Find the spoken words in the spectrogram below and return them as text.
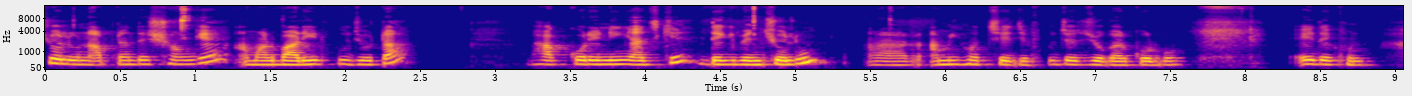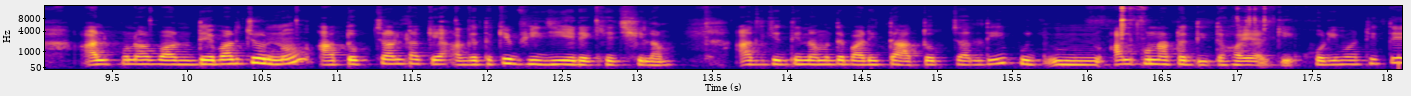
চলুন আপনাদের সঙ্গে আমার বাড়ির পুজোটা ভাগ করে নিই আজকে। দেখবেন, চলুন। আর আমি হচ্ছে যে পুজোর জোগাড় করব। এই দেখুন, আলপনা দেবার জন্য আতপ চালটাকে আগে থেকে ভিজিয়ে রেখেছিলাম। আজকের দিন আমাদের বাড়িতে আতপ চাল দিয়ে আলপনাটা দিতে হয় আর কি। খড়ি মাটিতে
